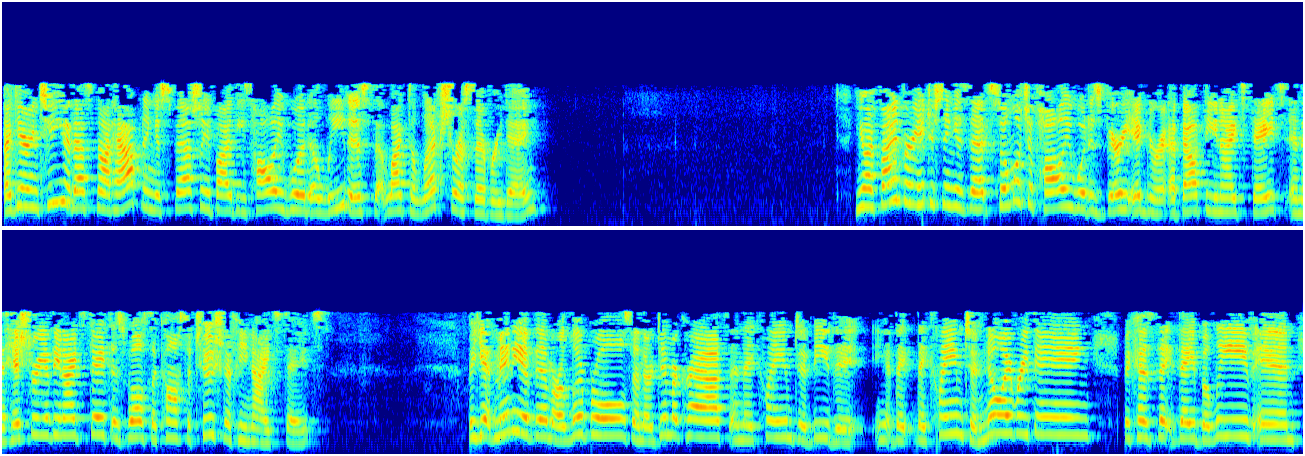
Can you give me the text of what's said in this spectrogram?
I guarantee you that's not happening, especially by these Hollywood elitists that like to lecture us every day. You know, I find very interesting is that so much of Hollywood is very ignorant about the United States and the history of the United States as well as the Constitution of the United States. But yet many of them are liberals and they're Democrats and they claim to be the, they, they claim to know everything because they, they believe in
